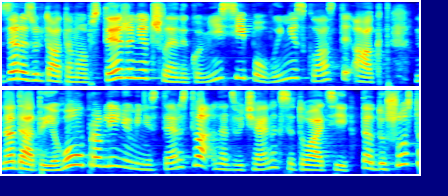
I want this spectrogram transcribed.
За результатами обстеження члени комісії повинні скласти акт, надати його управлінню Міністерства надзвичайних ситуацій та до 6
